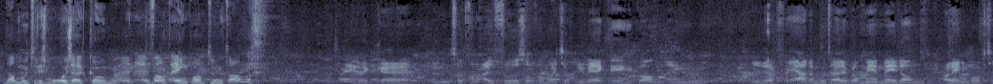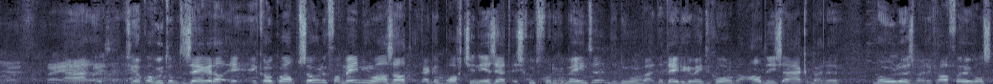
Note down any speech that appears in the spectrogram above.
dan moet er iets moois uitkomen. En, en van het een kwam toen het ander. Eigenlijk uh, een soort van uitvloeisel van wat je op je werk tegenkwam. En je dacht van ja, daar moeten we eigenlijk wel meer mee dan alleen een bordje bij, ja, bij Het is ook wel goed om te zeggen dat ik, ik, ook wel persoonlijk van mening was dat kijk, het bordje neerzetten is goed voor de gemeente. Dat, doen we bij, dat deed de gemeente gewoon bij al die zaken, bij de molens, bij de grafheuvels.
